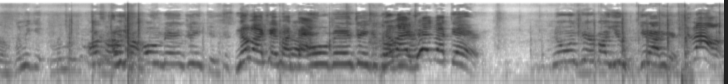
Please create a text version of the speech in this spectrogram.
So let me get, let me. Also, I got old man Jenkins. Nobody cares about that. old man Jenkins Nobody cares about that. No one care about you. Get out of here. Get out.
